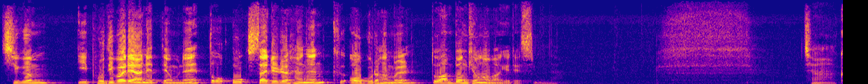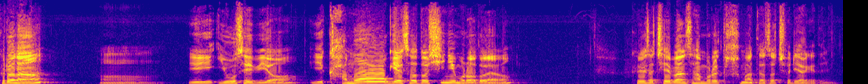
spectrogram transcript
지금 이 보디발의 아내 때문에 또 옥살이를 하는 그 억울함을 또 한 번 경험하게 됐습니다. 자, 그러나 어, 이 요셉이요, 이 감옥에서도 신임을 얻어요. 그래서 재반 사물을 다 맡아서 처리하게 됩니다.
